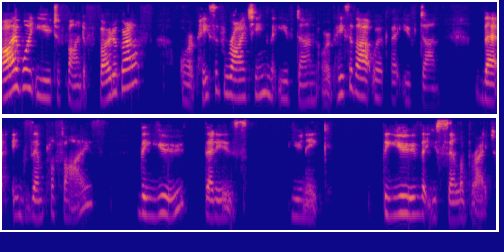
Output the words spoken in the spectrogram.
I want you to find a photograph or a piece of writing that you've done or a piece of artwork that you've done that exemplifies the you that is unique the you that you celebrate,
